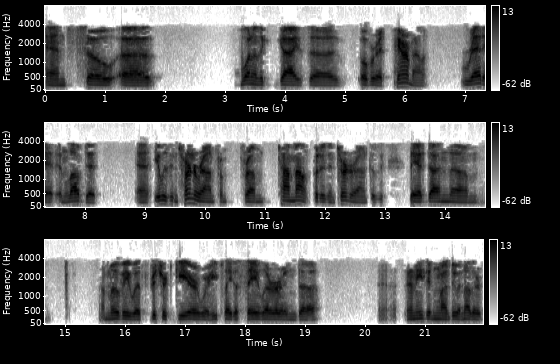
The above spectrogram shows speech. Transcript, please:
And so uh, one of the guys uh, over at Paramount read it and loved it, and it was in turnaround from from Tom Mount put it in turnaround because they had done. Um, a movie with Richard Gere where he played a sailor and uh, and he didn't want to do another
